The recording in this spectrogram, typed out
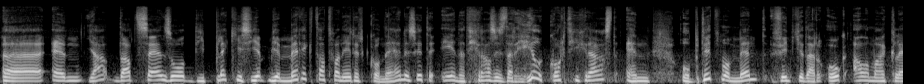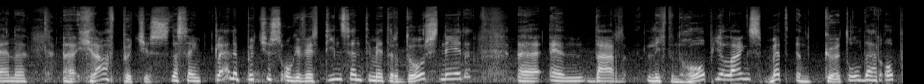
Uh, en ja, dat zijn zo die plekjes. Je, je merkt dat wanneer er konijnen zitten. Eén, het gras is daar heel kort gegraast. En op dit moment vind je daar ook allemaal kleine uh, graafputjes. Dat zijn kleine putjes, ongeveer 10 centimeter doorsneden. Uh, en daar ligt een hoopje langs met een keutel daarop.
